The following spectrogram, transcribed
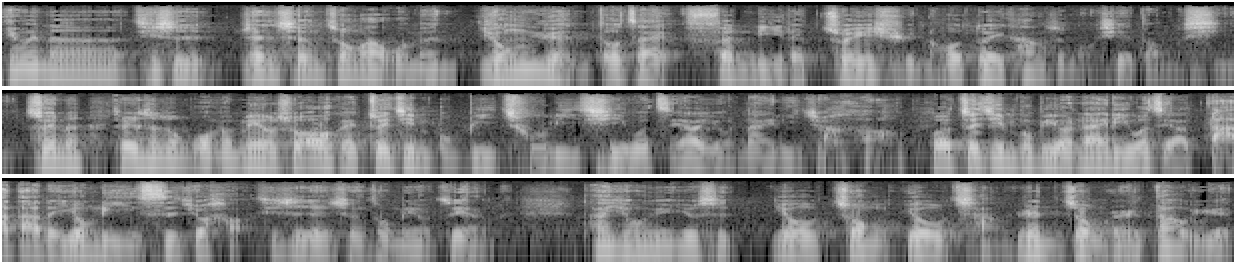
因为呢，其实人生中啊，我们永远都在奋力的追寻或对抗着某些东西。所以呢，在人生中，我们没有说，OK，最近不必出力气，我只要有耐力就好；或最近不必有耐力，我只要大大的用力一次就好。其实人生中没有这样的，它永远就是又重又长，任重而道远。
